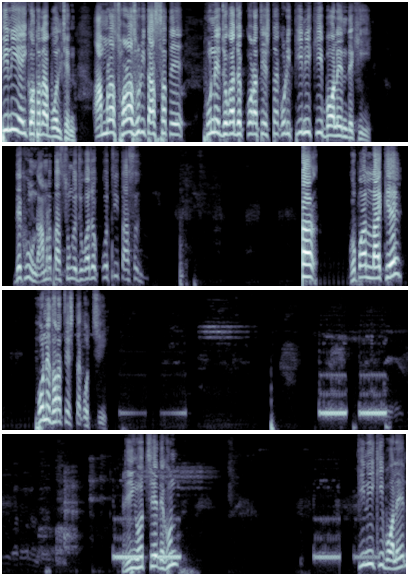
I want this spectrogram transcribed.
তিনি এই কথাটা বলছেন। আমরা সরাসরি তার সাথে ফোনে যোগাযোগ করার চেষ্টা করি। তিনি কি বলেন দেখি। দেখুন, আমরা তার সঙ্গে যোগাযোগ করছি। তার গোপাল রায়কে ফোনে ধরার চেষ্টা করছি। রিং হচ্ছে, দেখুন। তিনি কি বলেন,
